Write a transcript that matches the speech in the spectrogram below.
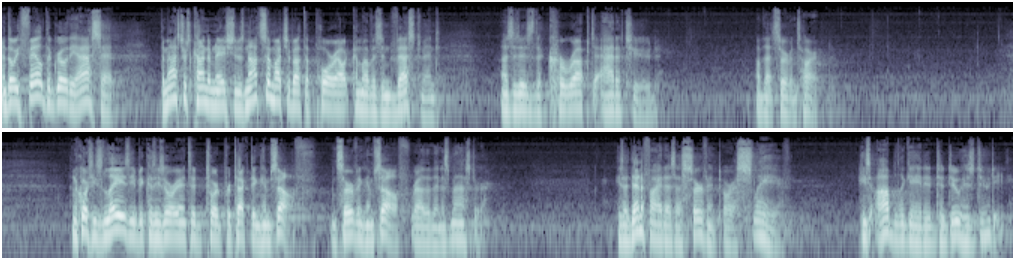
And though he failed to grow the asset, the master's condemnation is not so much about the poor outcome of his investment as it is the corrupt attitude of that servant's heart. And of course, he's lazy because he's oriented toward protecting himself and serving himself rather than his master. He's identified as a servant or a slave. He's obligated to do his duty.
